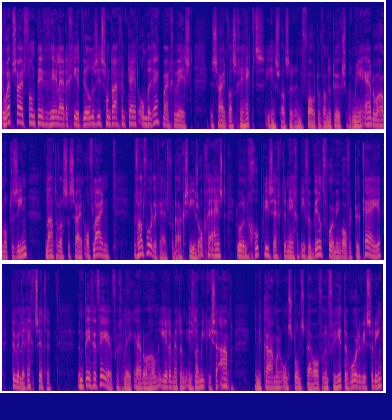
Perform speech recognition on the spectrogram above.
De website van PVV-leider Geert Wilders is vandaag een tijd onbereikbaar geweest. De site was gehackt. Eerst was er een foto van de Turkse premier Erdogan op te zien. Later was de site offline. De verantwoordelijkheid voor de actie is opgeëist door een groep die zegt de negatieve beeldvorming over Turkije te willen rechtzetten. Een PVV'er vergeleek Erdogan eerder met een islamitische aap. In de Kamer ontstond daarover een verhitte woordenwisseling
